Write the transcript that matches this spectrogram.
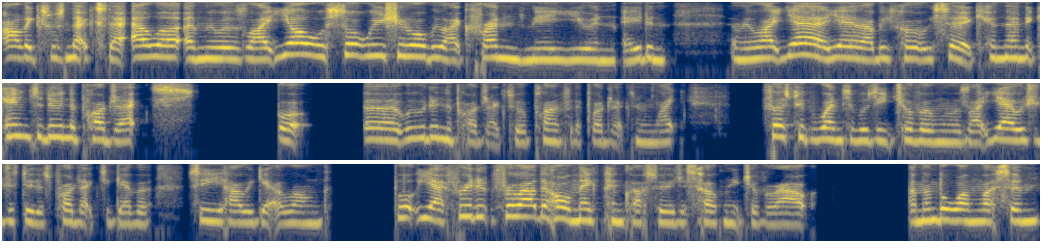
Alex was next to Ella, and we was like, yo, so we should all be like friends, me, you, and Aiden. And we were like, yeah, yeah, that'd be totally sick. And then it came to doing the projects, but uh, we were doing the project, we were applying for the project, and like, first people went to was each other, and we was like, yeah, we should just do this project together, see how we get along. But yeah, through throughout the whole make pen class, we were just helping each other out. I remember one lesson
